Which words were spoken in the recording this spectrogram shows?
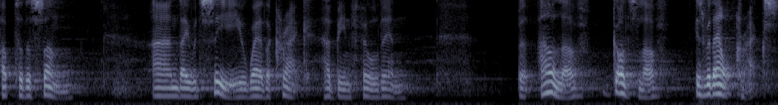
up to the sun and they would see where the crack had been filled in. But our love God's love is without cracks.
